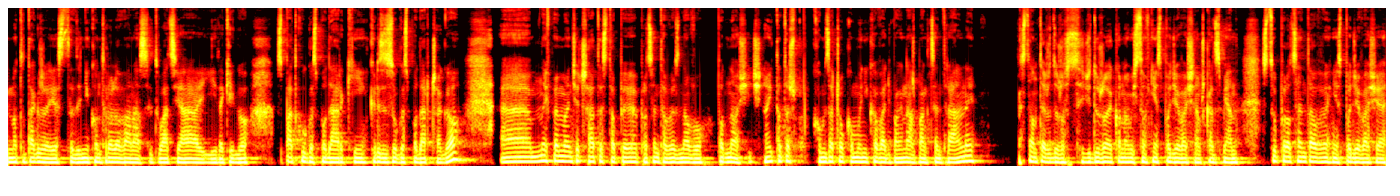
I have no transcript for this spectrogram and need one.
no to także jest wtedy niekontrolowana sytuacja i takiego spadku gospodarki, kryzysu gospodarczego. No i w pewnym momencie trzeba te stopy procentowe znowu podnosić. No i to też zaczął komunikować nasz bank centralny. Stąd też dosyć dużo ekonomistów nie spodziewa się na przykład zmian stóp procentowych, nie spodziewa się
